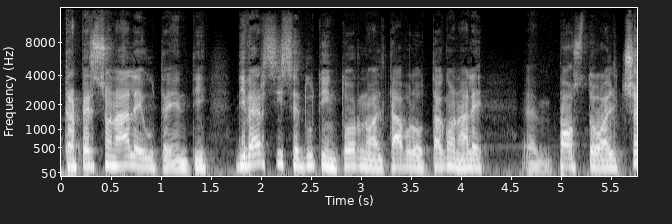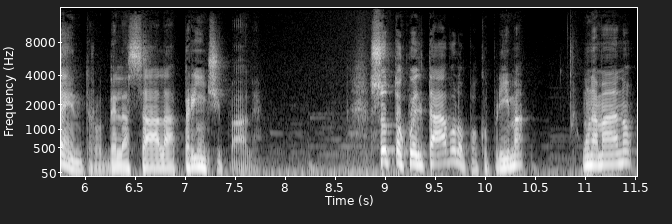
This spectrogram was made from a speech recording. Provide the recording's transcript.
tra personale e utenti, diversi seduti intorno al tavolo ottagonale eh, posto al centro della sala principale. Sotto quel tavolo, poco prima, una mano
